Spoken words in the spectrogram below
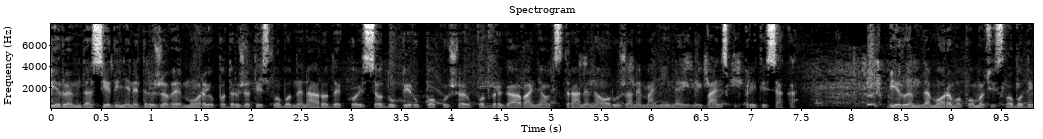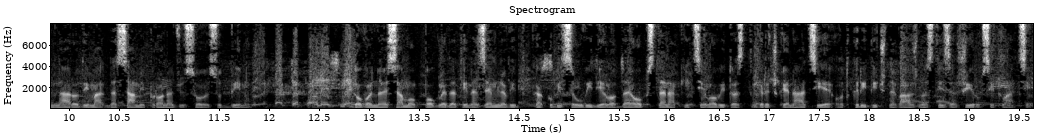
Vjerujem da Sjedinjene države moraju podržati slobodne narode koji se odupiru pokušaju podvrgavanja od strane naoružane manjine ili vanjskih pritisaka. Vjerujem da moramo pomoći slobodnim narodima da sami pronađu svoju sudbinu. Dovoljno je samo pogledati na zemljovid kako bi se uvidjelo da je opstanak i cjelovitost grčke nacije od kritične važnosti za širu situaciju.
